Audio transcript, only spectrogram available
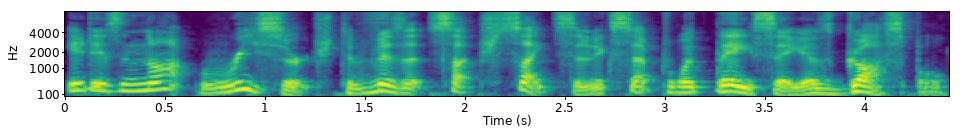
It is not research to visit such sites and accept what they say as gospel.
